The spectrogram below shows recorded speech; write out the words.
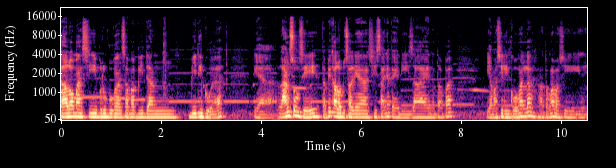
kalau masih berhubungan sama bidang bini gua ya langsung sih tapi kalau misalnya sisanya kayak desain atau apa ya masih lingkungan lah atau enggak masih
